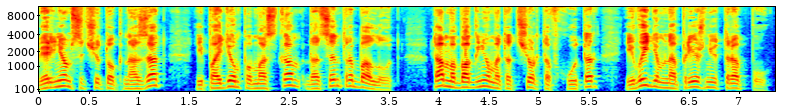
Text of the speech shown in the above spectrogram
Вернемся чуток назад и пойдем по мосткам до центра болот. Там обогнем этот чертов хутор и выйдем на прежнюю тропу.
